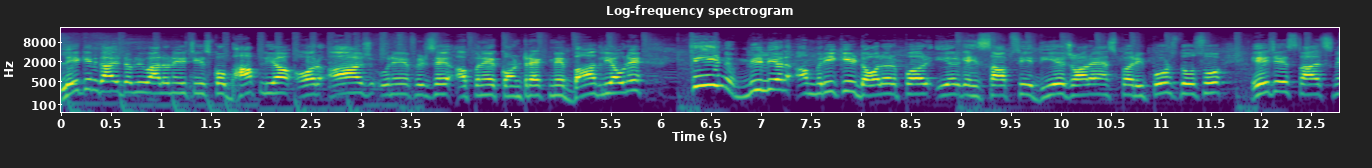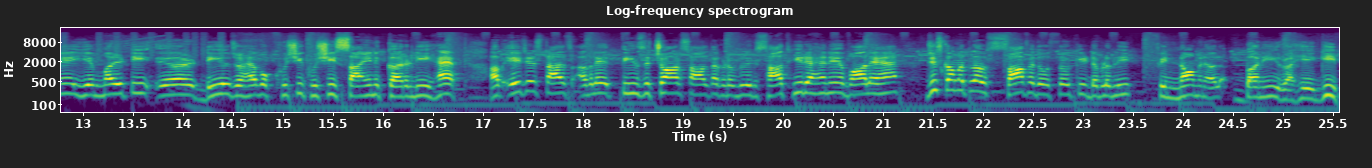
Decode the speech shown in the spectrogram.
लेकिन गाइस डब्ल्यू वालों ने इस चीज़ को भाप लिया और आज उन्हें फिर से अपने कॉन्ट्रैक्ट में बाँध लिया। उन्हें तीन मिलियन अमेरिकी डॉलर पर ईयर के हिसाब से दिए जा रहे हैं। इस पर रिपोर्ट्स, दोस्तों एजे स्टाइल्स ने ये मल्टी ईयर डील जो है वो खुशी खुशी साइन कर ली है। अब एजे स्टाइल्स अगले तीन से चार साल तक डब्ल्यू के साथ ही रहने वाले हैं, जिसका मतलब साफ़ है, दोस्तों, कि डब्ल्यू फिनोमिनल बनी रहेगी।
